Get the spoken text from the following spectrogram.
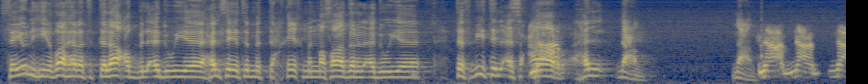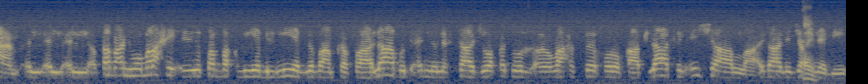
سينهي ظاهرة التلاعب بالأدوية؟ هل سيتم التحقيق من مصادر الأدوية؟ تثبيت الأسعار؟ نعم. هل نعم. نعم. نعم نعم نعم. ال ال ال طبعا هو ما راح يطبق 100% بنظام كفاءة. لابد أنه نحتاج وقت وراح تصير فروقات لكن إن شاء الله إذا نجحنا طيب. به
